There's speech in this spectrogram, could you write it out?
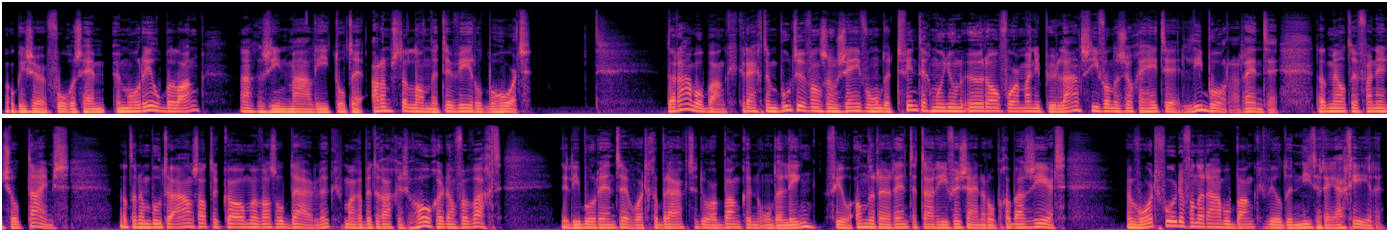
Ook is er volgens hem een moreel belang... aangezien Mali tot de armste landen ter wereld behoort. De Rabobank krijgt een boete van zo'n 720 miljoen euro... voor manipulatie van de zogeheten Libor-rente. Dat meldt de Financial Times. Dat er een boete aan zat te komen was al duidelijk... maar het bedrag is hoger dan verwacht. De Libor-rente wordt gebruikt door banken onderling. Veel andere rentetarieven zijn erop gebaseerd. Een woordvoerder van de Rabobank wilde niet reageren.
